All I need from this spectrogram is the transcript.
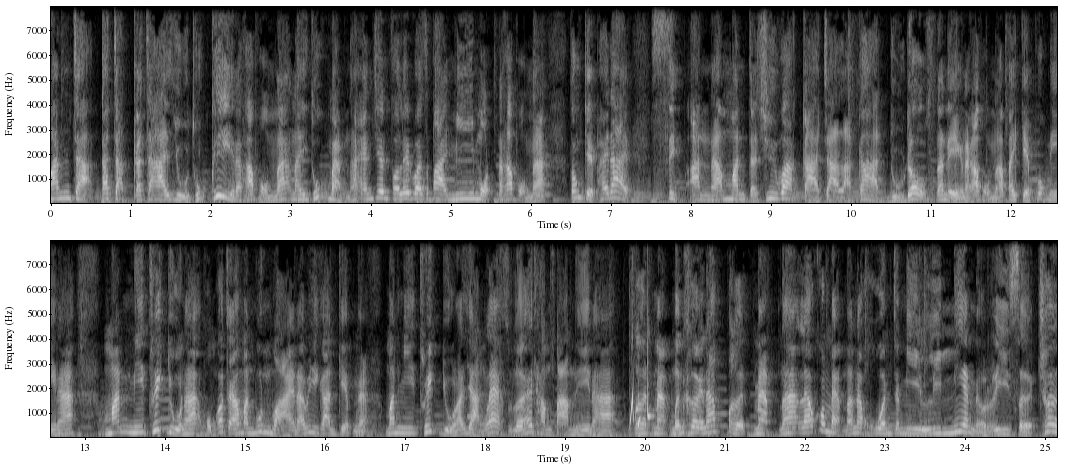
มันจะกระจัดกระจายอยู่ทุกที่นะครับผมนะ ในทุกแมปนะ Ancient Forest w i s p y มีหมดนะครับผมนะ ต้องเก็บให้ได้ 10 อันนะ มันจะชื่อว่ากาจาลาก้าดูโดสนั่นเองนะครับผมนะ ไปเก็บพวกนี้นะ มันมีทริคอยู่นะฮะผมก็จว่ามันวุ่นวายนะวิธีการเก็บเนี่ย มันมีทริคอยู่นะ อย่างแรกสุดเลยให้ทำตามนี้นะฮะ เปิดแมปเหมือนเคยนะ เปิดแมปนะฮะแล้วก็แมปนั้นนะควรจะมีลิเนีย Linear Researcher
